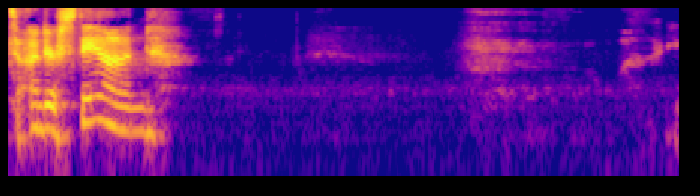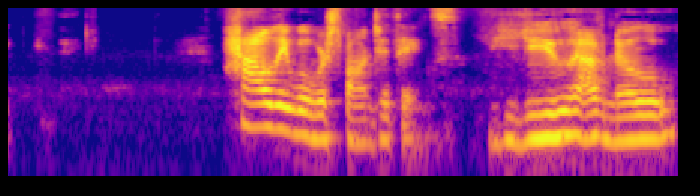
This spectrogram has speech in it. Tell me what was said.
to understand how they will respond to things. You have no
